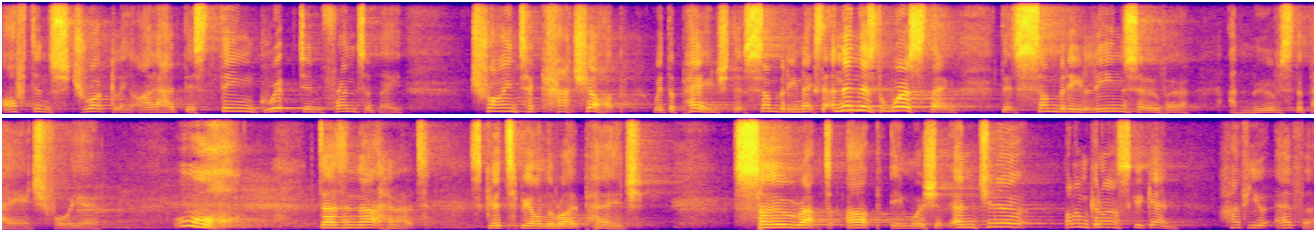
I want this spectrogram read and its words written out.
often struggling. I had this thing gripped in front of me, trying to catch up with the page that somebody next to. And then there's the worst thing that somebody leans over and moves the page for you. Ooh, doesn't that hurt? it's good to be on the right page. So wrapped up in worship. And you know, but I'm going to ask again have you ever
